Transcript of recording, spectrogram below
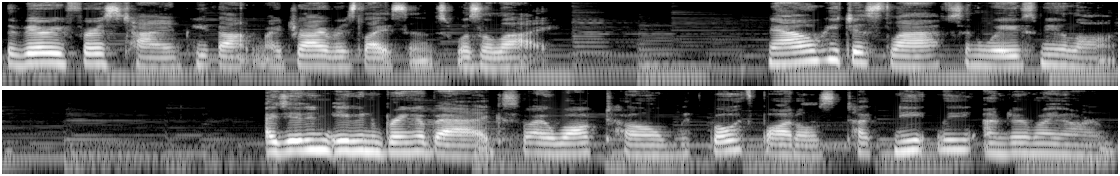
The very first time he thought my driver's license was a lie. Now he just laughs and waves me along. I didn't even bring a bag, so I walked home with both bottles tucked neatly under my arm.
